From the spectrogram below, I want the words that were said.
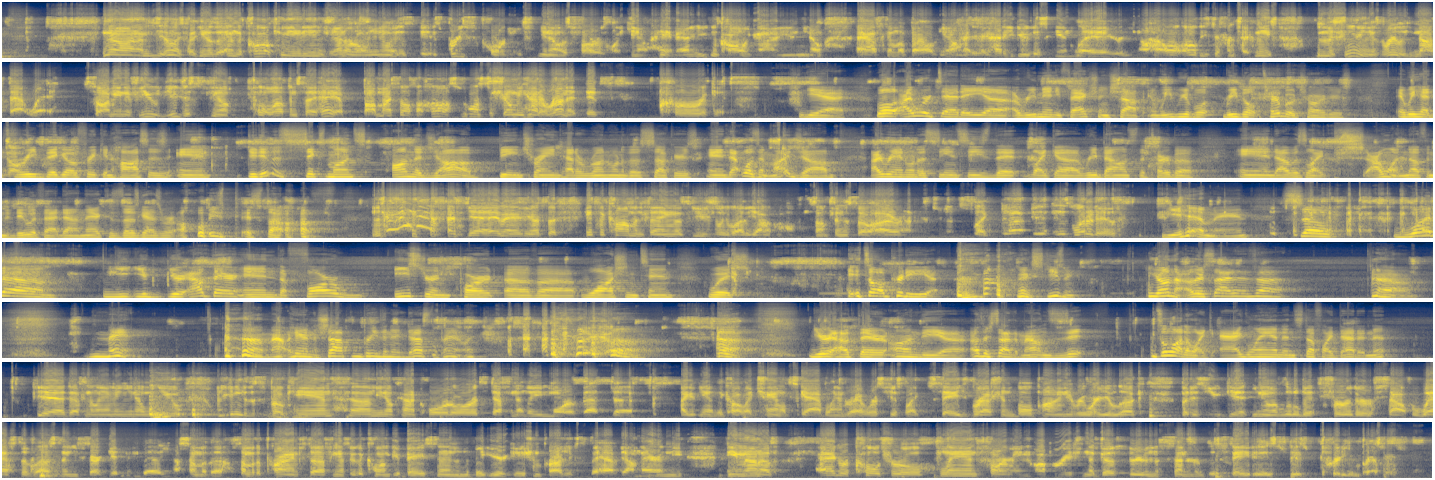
No, and I'm, you know, the, and the call community in general, you know, is, is pretty supportive, you know, as far as like, you know, hey, man, you can call a guy and, you know, ask him about, you know, how, how do you do this inlay or, you know, how, all, all these different techniques. Machining is really not that way. So, I mean, if you, you just, you know, pull up and say, hey, I bought myself a Haas, who wants to show me how to run it? It's crickets. Yeah. Well, I worked at a, uh, a remanufacturing shop and we rebuilt, rebuilt turbochargers. And we had three big O freaking Haases. And dude, it was six months on the job being trained how to run one of those suckers. And that wasn't my job. I ran one of the CNCs that like uh, rebalanced the turbo. And I was like, Psh, I want nothing to do with that down there because those guys were always pissed off. yeah, hey, man, you know, it's a, it's a common thing. That's usually why the alcohol consumption is so high around here. It's like, yeah, it is what it is. Yeah, man. So, what? Um, you, you you're out there in the far eastern part of uh, Washington, which it's all pretty. excuse me. You're on the other side of. Uh, uh, man, I'm out here in the shop and breathing in dust. Apparently, uh, you're out there on the uh, other side of the mountains. Is it? It's a lot of like ag land and stuff like that, isn't it? Yeah, definitely. I mean, you know, when you when you get into the Spokane, um, you know, kind of corridor, it's definitely more of that. Uh, I, you know, they call it like channeled scabland, right, where it's just like sagebrush and bullpine everywhere you look. But as you get, you know, a little bit further southwest of us, then you start getting into you know some of the some of the prime stuff, you know, through the Columbia Basin and the big irrigation projects that they have down there, and the the amount of agricultural land farming operation that goes through in the center of the state is is pretty impressive.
